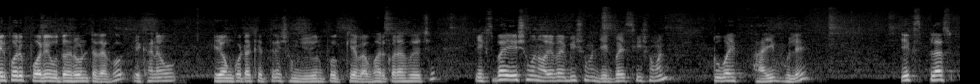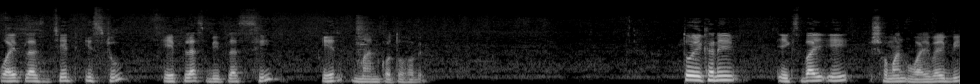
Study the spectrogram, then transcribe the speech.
এরপরে পরে উদাহরণটা দেখো, এখানেও এই অঙ্কটার ক্ষেত্রে সংযোজন প্রক্রিয়া ব্যবহার করা হয়েছে। এক্স বাই এ সমান ওয়াই বাই বি সমান জেড বাই সি সমান টু বাই ফাইভ হলে X plus Y plus Z is to A plus B plus C এর মান কত হবে? তো এখানে এক্স বাই এ সমান ওয়াই বাই বি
